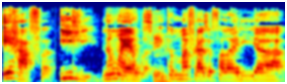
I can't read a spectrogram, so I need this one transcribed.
e Rafa. Ele, não ela. Sim. Então numa frase eu falaria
